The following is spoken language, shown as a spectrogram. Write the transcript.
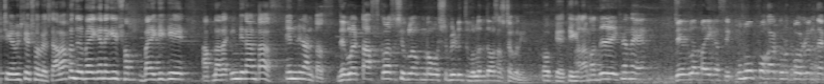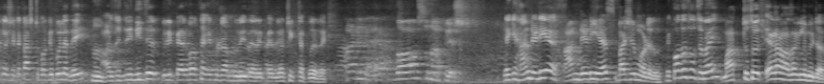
স্টিকার মিস্টিকার সব আছে। আর আপনাদের বাইক এখানে কি সব বাইকে কি আপনারা ইঞ্জিন আনটাস? ইঞ্জিন টাচ যেগুলো টাচ করা আছে সেগুলো আমরা অবশ্যই ভিডিওতে বলে দেওয়ার চেষ্টা করি। ওকে ঠিক আর আছে। আমাদের এখানে যেগুলো বাইক আছে কোনো প্রকার কোনো প্রবলেম থাকলে সেটা কাস্টমারকে বলে দেই। আর যদি নিজের রিপেয়ার করা থাকে সেটা আমরা নিজের রিপেয়ার ঠিকঠাক করে রাখি। একদম সুপার ফ্রেশ এটা হান্ড্রেড ইয়ার হান্ড্রেড ইয়ার্স বাইশের মডেল কত চলছে ভাই? মাত্র এগারো হাজার কিলোমিটার।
